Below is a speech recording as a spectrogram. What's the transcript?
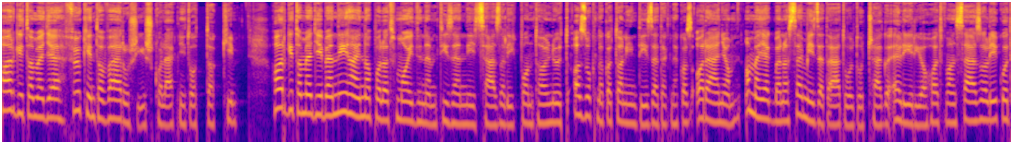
Hargita megye, főként a városi iskolák nyitottak ki. Hargita megyében néhány nap alatt majdnem 14% ponttal nőtt azoknak a tanintézeteknek az aránya, amelyekben a személyzet átoltottsága eléri a 60 ot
